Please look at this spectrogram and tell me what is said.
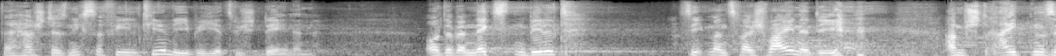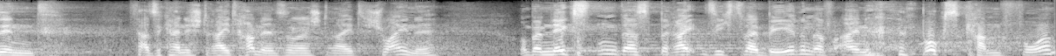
Da herrscht es nicht so viel Tierliebe hier zwischen denen. Oder beim nächsten Bild sieht man zwei Schweine, die am Streiten sind. Also keine Streithammel, sondern Streitschweine. Und beim nächsten, das bereiten sich zwei Bären auf einen Boxkampf vor.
